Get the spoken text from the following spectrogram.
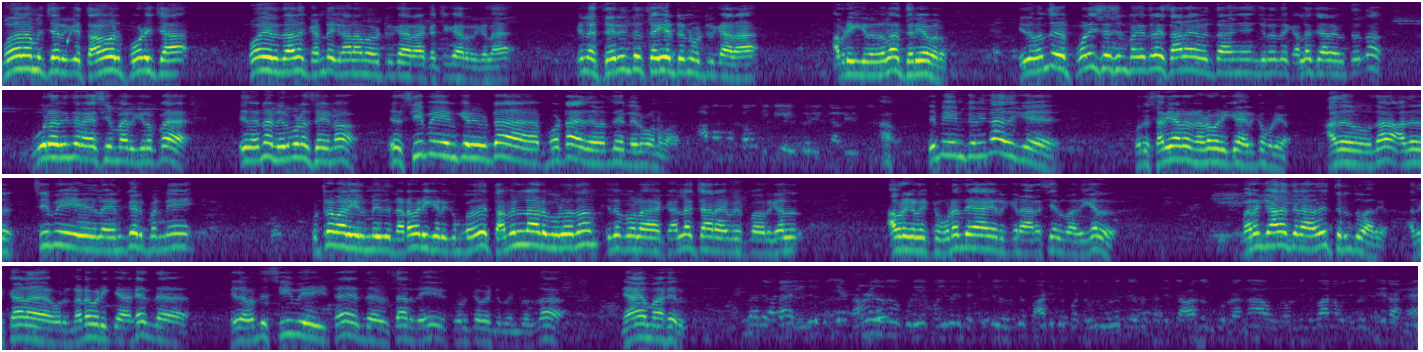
முதலமைச்சருக்கு தகவல் போடிச்சா போயிருந்தாலும் கண்டு காணாம விட்டுருக்காரா கட்சிக்காரர்களை? இல்ல தெரிந்து செய்யட்டுன்னு விட்டுருக்காரா? அப்படிங்கிறதெல்லாம் தெரிய வரும். இது வந்து போலீஸ் ஸ்டேஷன் பக்கத்துல சாராயம் வித்தாங்கிறது கள்ளச்சாராயம் வித்தது தான் ஊரறிந்த ரகசியமா இருக்கிறப்ப இதுல என்ன நிறுவனம் செய்யணும்? இது சிபிஐ என்கொயரி விட்டா போட்டா இது வந்து நிறுவனமா? சிபிஐ என்கொயரி தான் அதுக்கு ஒரு சரியான நடவடிக்கையா இருக்க முடியும். அது தான் அது சிபிஐ இதுல என்கொயரி பண்ணி குற்றவாளிகள் மீது நடவடிக்கை எடுக்கும்போது தமிழ்நாடு முழுவதும் இது போல கள்ளச்சாராயம் விற்பவர்கள் அவர்களுக்கு உடந்தையாக இருக்கிற அரசியல்வாதிகள் வருங்காலத்திலாவது திருந்துவார்கள். அதுக்கான ஒரு நடவடிக்கையாக இந்த இதை வந்து சிபிஐட்ட இந்த விசாரணையை கொடுக்க வேண்டும் என்பதுதான் நியாயமாக இருக்கும். தமிழகத்தில் கூடிய பல்வேறு கட்சிகள் வந்து பாதிக்கப்பட்டவர்கள் உயிரிழப்பு சந்திச்சு ஆறுதல் கூடுறாங்க அவங்க வந்து நிவாரண உதவிகள் செய்யறாங்க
